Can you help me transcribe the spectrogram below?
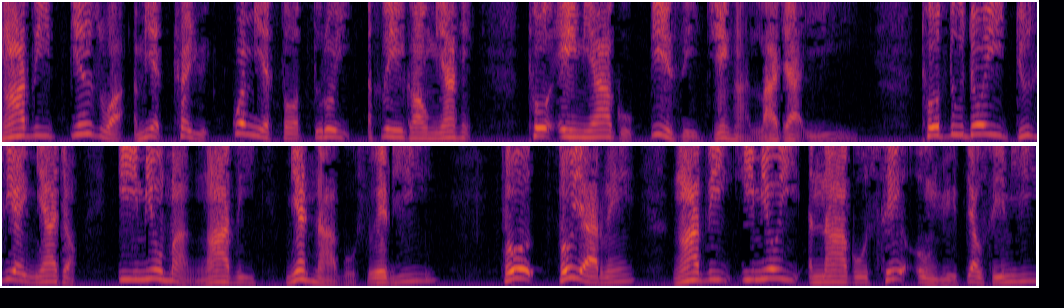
ငါသည်ပြင်းစွာအမျက်ထွက်၍ကွက်မြက်သောသူတို့၏အသေးကောင်များနှင့်ထိုအိမ်များကိုပြည့်စေခြင်းဟာလာကြ၏ထိုသူတို့၏ဒုစရိုက်များကြောင့်ဤမြို့မှငါသည်မျက်နှာကိုလွှဲပြီသို့တို့ရာတွင်ငါသည်ဤမြို့၏အနာကိုဆေးအုံ၍ပျောက်စေမည်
